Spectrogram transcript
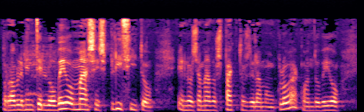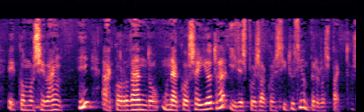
probablemente lo veo más explícito en los llamados pactos de la Moncloa, cuando veo eh, cómo se van eh, acordando una cosa y otra, y después la Constitución, pero los pactos.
